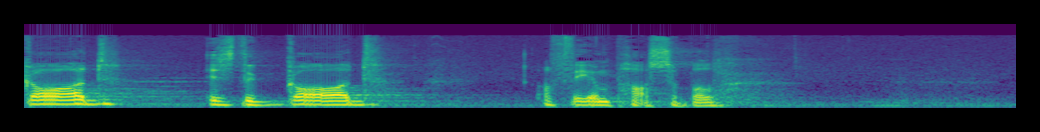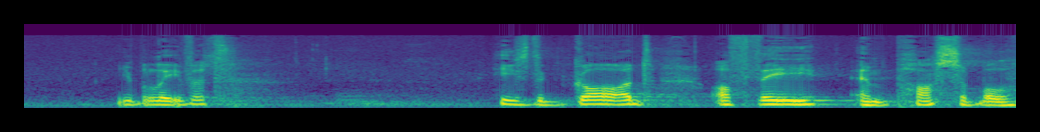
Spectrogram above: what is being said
God is the God of the impossible. You believe it? He's the God of the impossible.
